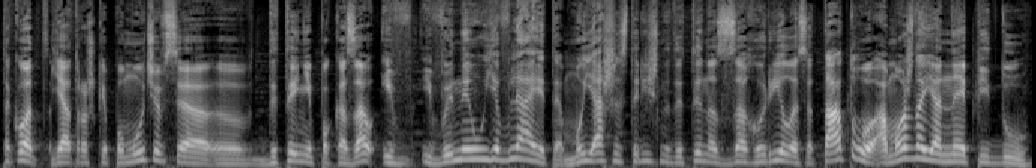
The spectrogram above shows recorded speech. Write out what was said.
Так от, я трошки помучився, дитині показав, і і ви не уявляєте, моя шестирічна дитина загорілася. Тату, а можна я не піду?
